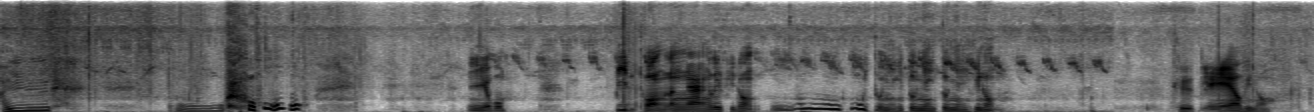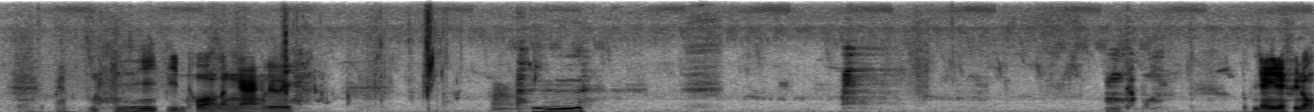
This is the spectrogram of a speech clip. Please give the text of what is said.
นี่ครับผม ปีนท้องลังงางเลยพี่น้องโอ้ยตัวใหญ่ตัวใหญ่ตัวใหญ่พี่น้องถึกแล้วพี่น้อง แบบปีนท้องลังงางเลยฮืออืมครับผมตัวใหญ่เลยพี่น้อง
